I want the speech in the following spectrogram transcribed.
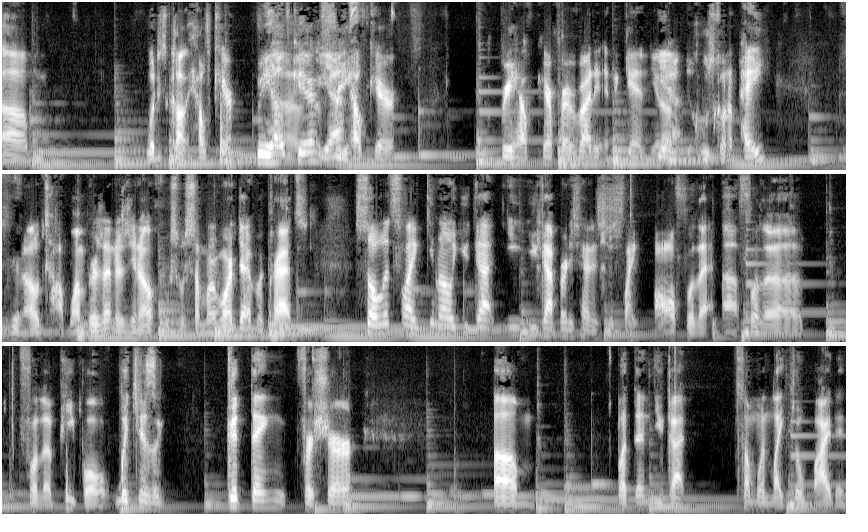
um what is it called? Healthcare? Free uh, healthcare yeah. free healthcare. Free healthcare for everybody. And again you know Yeah. who's going to pay? You know top one percenters you know who's some are more democrats. So it's like you know you got you, you got bernie sanders just like all for the uh, for the for the people which is a good thing for sure um but then you got someone like joe biden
